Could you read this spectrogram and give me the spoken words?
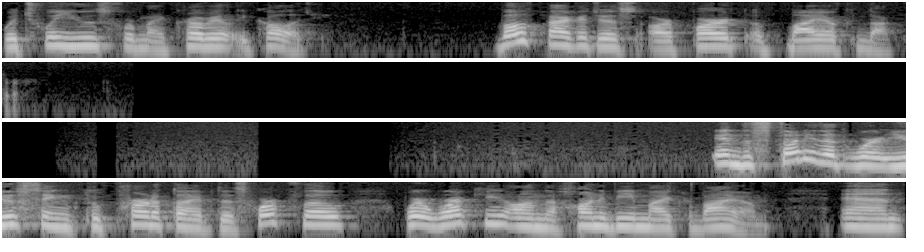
which we use for microbial ecology. Both packages are part of Bioconductor. In the study that we're using to prototype this workflow, we're working on the honeybee microbiome, and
